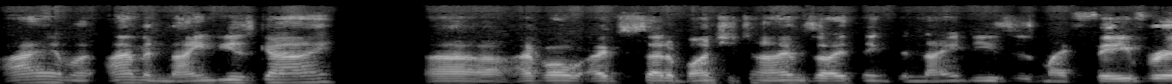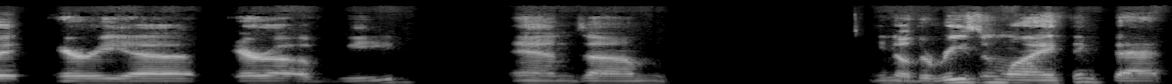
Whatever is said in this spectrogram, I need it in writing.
I am a I'm a '90s guy. Uh, I've I've said a bunch of times that I think the '90s is my favorite area era of weed, and um, you know the reason why I think that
